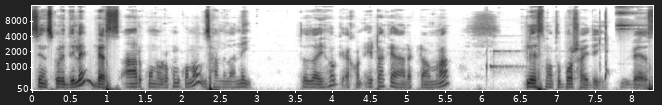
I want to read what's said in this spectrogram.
চেঞ্জ করে দিলে ব্যাস, আর কোনো রকম কোনো ঝামেলা নেই। তো যাই হোক, এখন এটাকে আর একটা আমরা প্লেস মতো বসাই দিই। ব্যাস।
